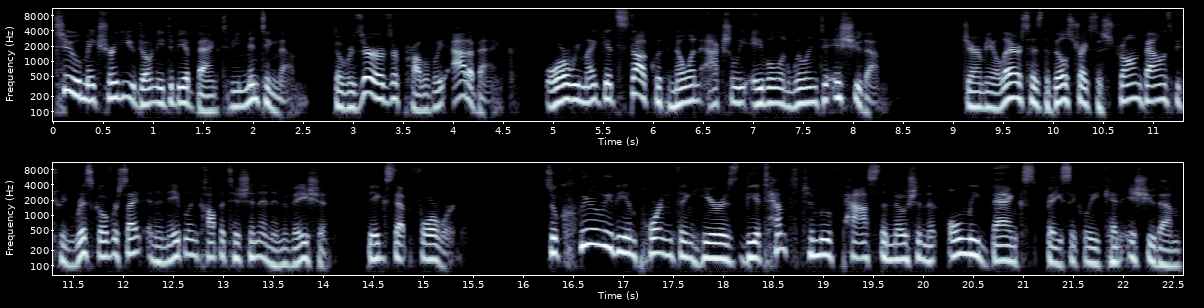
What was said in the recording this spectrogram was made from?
2. Make sure that you don't need to be a bank to be minting them, though reserves are probably at a bank or we might get stuck with no one actually able and willing to issue them. Jeremy Allaire says the bill strikes a strong balance between risk oversight and enabling competition and innovation. Big step forward. So clearly, the important thing here is the attempt to move past the notion that only banks basically can issue them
